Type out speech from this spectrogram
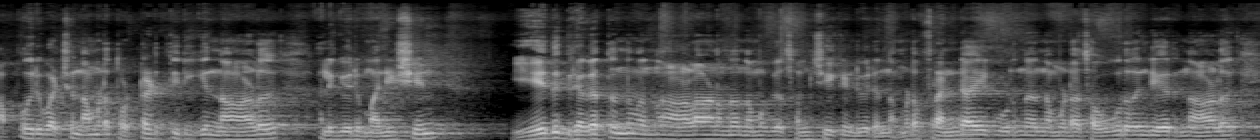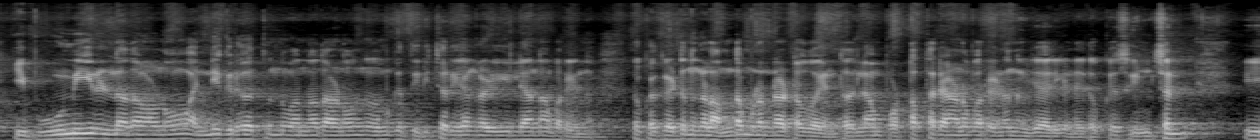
അപ്പോൾ ഒരു പക്ഷെ നമ്മുടെ തൊട്ടടുത്തിരിക്കുന്ന ആൾ അല്ലെങ്കിൽ ഒരു മനുഷ്യൻ ഏത് ഗ്രഹത്തു നിന്ന് വന്ന ആളാണെന്ന് നമുക്ക് സംശയിക്കേണ്ടി വരും. നമ്മുടെ ഫ്രണ്ടായി കൂടുന്ന നമ്മുടെ സൗഹൃദം ചേരുന്ന ആൾ ഈ ഭൂമിയിലുള്ളതാണോ അന്യഗ്രഹത്തു നിന്ന് വന്നതാണോ എന്ന് നമുക്ക് തിരിച്ചറിയാൻ കഴിയില്ല എന്നാണ് പറയുന്നത്. ഇതൊക്കെ കേട്ട് നിങ്ങൾ അന്തം വിടണ്ടാട്ടോ എന്തെല്ലാം പൊട്ടത്തരാണ് പറയണമെന്ന് വിചാരിക്കേണ്ടത് ഇതൊക്കെ സിംസൺ ഈ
